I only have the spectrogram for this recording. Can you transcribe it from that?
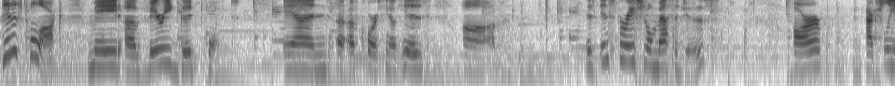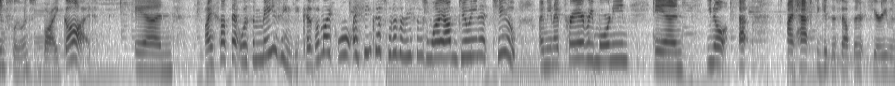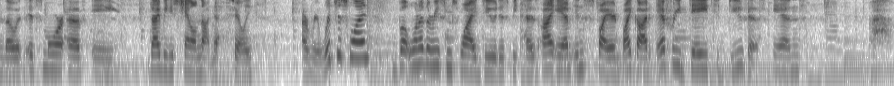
Dennis Pollock made a very good point. And uh, of course, you know, his um, his inspirational messages are actually influenced by God. And I thought that was amazing because I'm like, well, I think that's one of the reasons why I'm doing it too. I mean, I pray every morning, and you know, I, I have to get this out there here, even though it, it's more of a diabetes channel, not necessarily a religious one. But one of the reasons why I do it is because I am inspired by God every day to do this, and uh,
